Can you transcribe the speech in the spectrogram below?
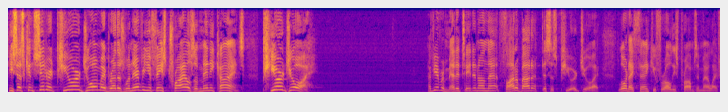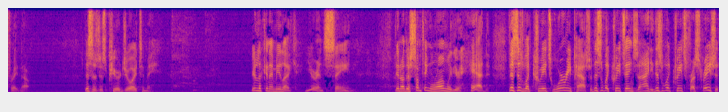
He says, Consider it pure joy, my brothers, whenever you face trials of many kinds. Pure joy. Have you ever meditated on that? Thought about it? This is pure joy. Lord, I thank you for all these problems in my life right now. This is just pure joy to me. You're looking at me like, you're insane. You know, there's something wrong with your head. This is what creates worry, Pastor. This is what creates anxiety. This is what creates frustration.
